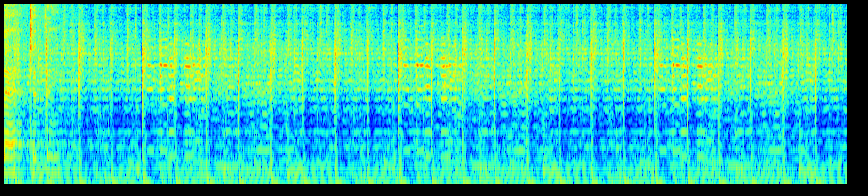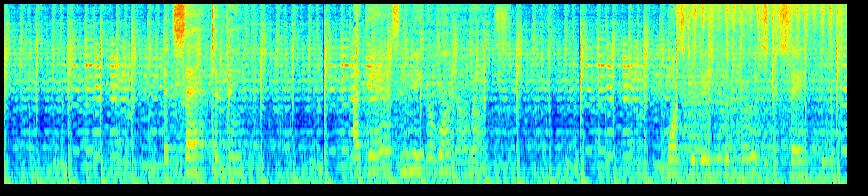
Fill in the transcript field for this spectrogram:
sad to think. It's sad to think. I guess neither one of us wants to be the first to say.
